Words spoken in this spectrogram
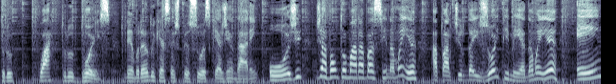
3977-9442. Lembrando que essas pessoas que agendarem hoje já vão tomar a vacina amanhã, a partir das 8 e meia da manhã, em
